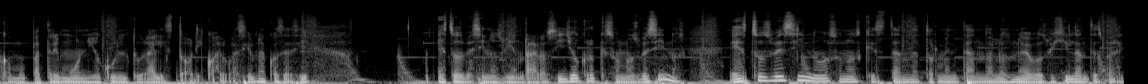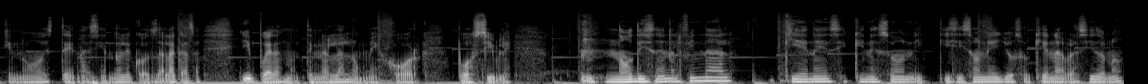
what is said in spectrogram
como patrimonio cultural histórico, algo así, una cosa así. Estos vecinos bien raros, y yo creo que son los vecinos. Estos vecinos son los que están atormentando a los nuevos vigilantes para que no estén haciéndole cosas a la casa y puedan mantenerla lo mejor posible. No dicen al final quiénes y quiénes son y, si son ellos o quién habrá sido, ¿no?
